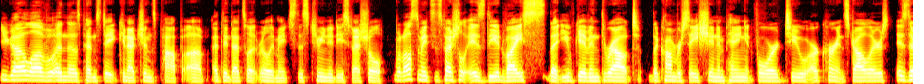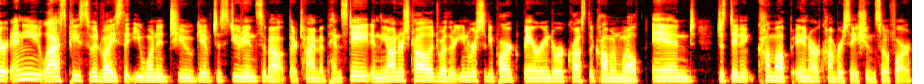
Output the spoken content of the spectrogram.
You gotta love when those Penn State connections pop up. I think that's what really makes this community special. What also makes it special is the advice that you've given throughout the conversation and paying it forward to our current scholars. Is there any last piece of advice that you wanted to give to students about their time at Penn State in the Honors College, whether at University Park, Behrend, or across the Commonwealth? And just didn't come up in our conversation so far.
